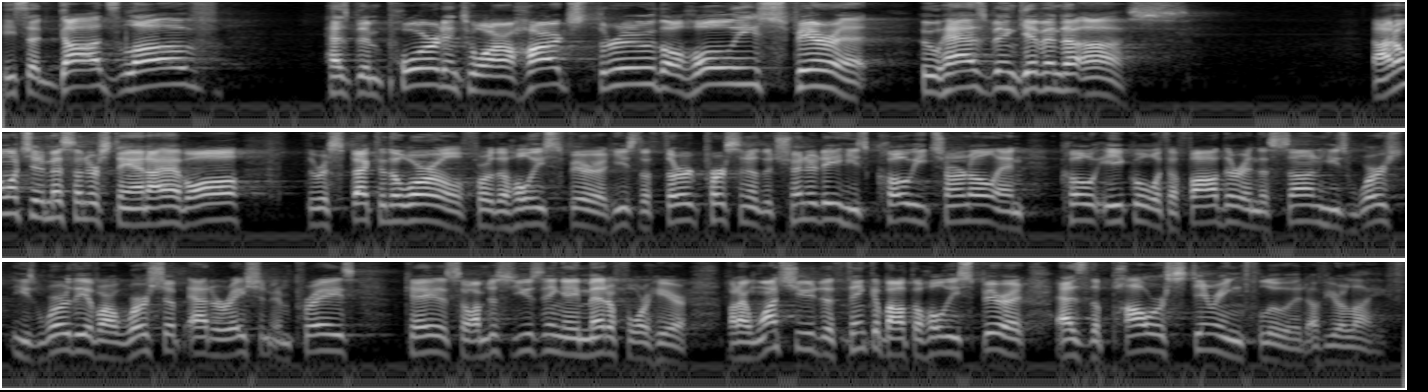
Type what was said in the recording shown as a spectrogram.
He said, God's love has been poured into our hearts through the Holy Spirit who has been given to us. Now, I don't want you to misunderstand. I have all the respect in the world for the Holy Spirit. He's the third person of the Trinity. He's co eternal and co equal with the Father and the Son. He's, wor- he's worthy of our worship, adoration, and praise. Okay, so I'm just using a metaphor here. But I want you to think about the Holy Spirit as the power steering fluid of your life.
